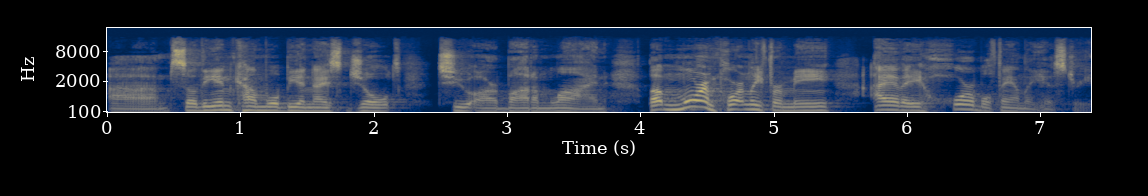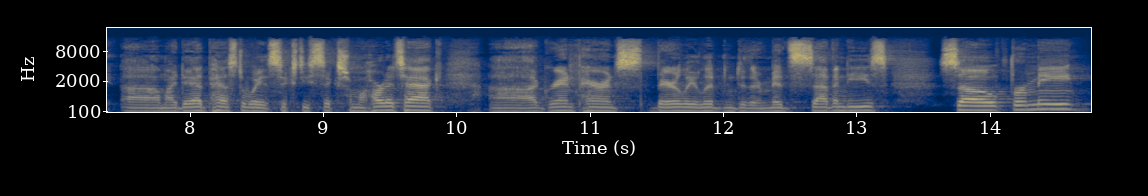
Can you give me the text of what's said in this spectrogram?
Um, so the income will be a nice jolt to our bottom line. But more importantly for me, I have a horrible family history. Uh, my dad passed away at 66 from a heart attack. Uh, grandparents barely lived into their mid 70s. So for me,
